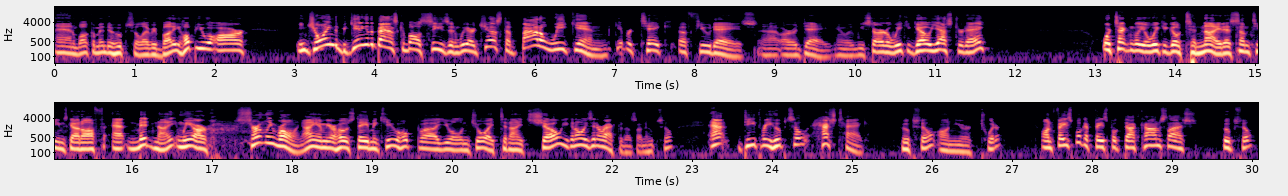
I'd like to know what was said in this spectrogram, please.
And welcome into Hoopsville, everybody. Hope you are enjoying the beginning of the basketball season. We are just about a week in, give or take a few days uh, or a day. We started a week ago yesterday, or technically a week ago tonight, as some teams got off at midnight, and we are certainly rolling. I am your host, Dave McHugh. Hope uh, you will enjoy tonight's show. You can always interact with us on Hoopsville at D3Hoopsville, hashtag Hoopsville on your Twitter, on Facebook at facebook.com slash Hoopsville.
